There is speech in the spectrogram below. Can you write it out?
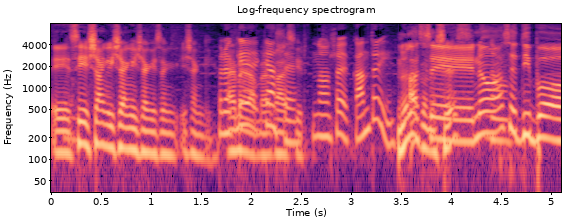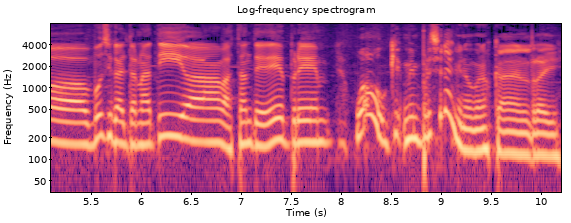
Eh, sí, yankee, yankee, yankee, yankee. yankee. ¿Pero Ahí qué, me- qué me va a hace? decir. No sé, ¿country? ¿No la hace, conoces? no, No. hace tipo música alternativa, bastante depre. Wow, que- me impresiona que no conozcan al rey.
